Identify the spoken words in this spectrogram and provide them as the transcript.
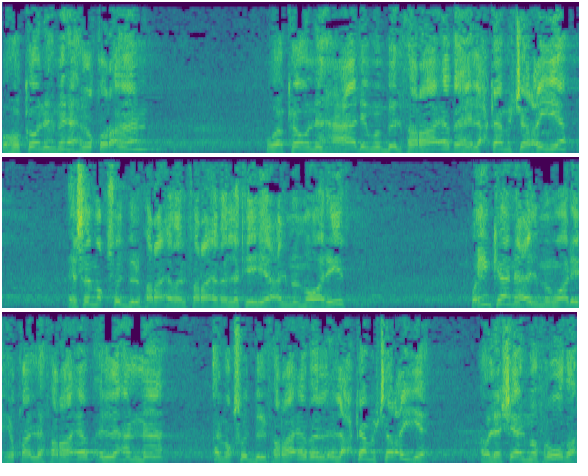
وهو كونه من أهل القرآن وكونه عالم بالفرائض يعني الأحكام الشرعية. ليس المقصود بالفرائض الفرائض التي هي علم المواريث. وإن كان علم المواريث يقال له فرائض إلا أن المقصود بالفرائض الأحكام الشرعية أو الأشياء المفروضة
